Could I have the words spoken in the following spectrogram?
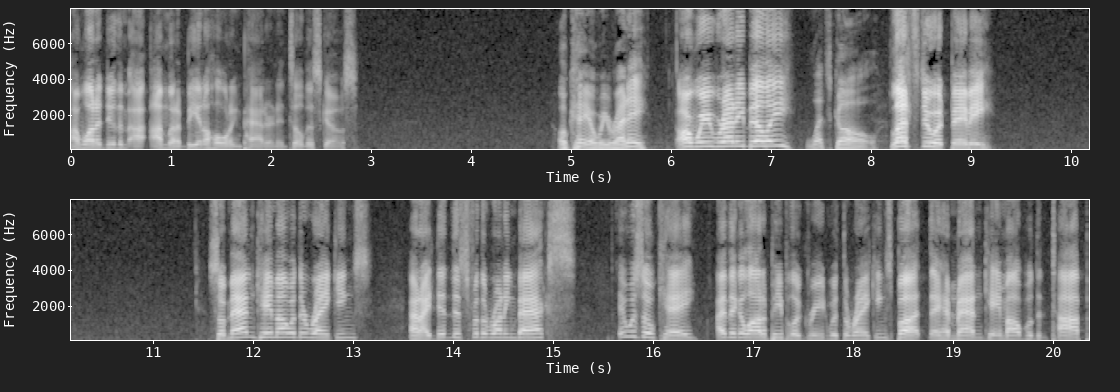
I want to do them. I'm going to be in a holding pattern until this goes. Okay, are we ready? Are we ready, Billy? Let's go. Let's do it, baby. So Madden came out with the rankings, and I did this for the running backs. It was okay. I think a lot of people agreed with the rankings, but they had Madden came out with the top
